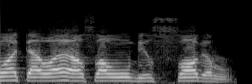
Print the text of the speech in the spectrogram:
وتواصوا بالصبر.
